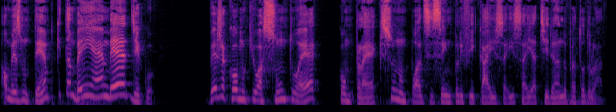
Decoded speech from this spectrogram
ao mesmo tempo que também é médico. Veja como que o assunto é complexo, não pode se simplificar isso aí, sair atirando para todo lado.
